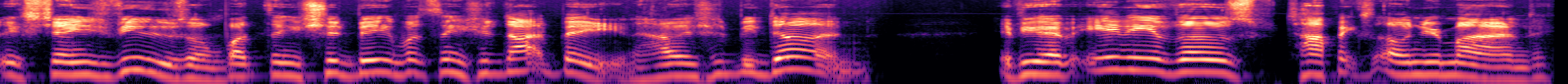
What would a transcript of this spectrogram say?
exchange views on what things should be and what things should not be, and how they should be done. If you have any of those topics on your mind,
